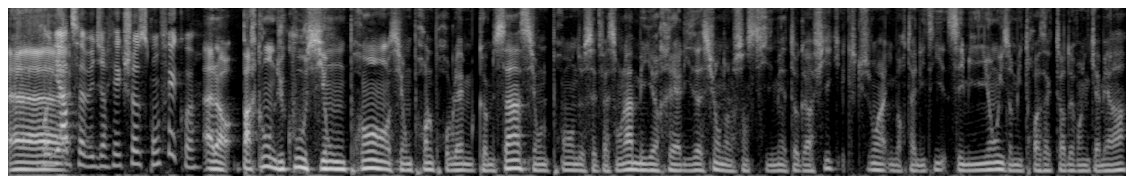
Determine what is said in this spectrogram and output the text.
Euh, Regarde, ça veut dire quelque chose qu'on fait, quoi. Alors, par contre, du coup, si on prend, si on prend le problème comme ça, si on le prend de cette façon-là, meilleure réalisation dans le sens cinématographique. Excuse-moi, Immortality, c'est mignon. Ils ont mis trois acteurs devant une caméra.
